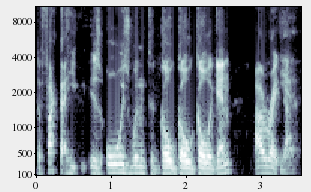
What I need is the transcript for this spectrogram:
the fact that he is always willing to go, go, go again, I rate yeah. that.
